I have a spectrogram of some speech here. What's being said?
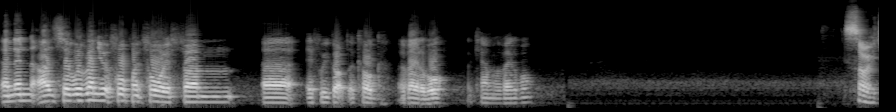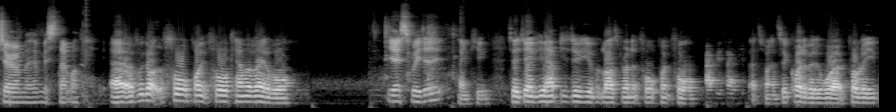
And then, uh, so we'll run you at 4.4 if um, uh, if we've got the cog available, the cam available. Sorry, Jeremy, I missed that one. Uh, have we got the 4.4 cam available? Yes, we do. Thank you. So James, you happy to do your last run at 4.4? Happy, thank you. That's fine. So quite a bit of work, probably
